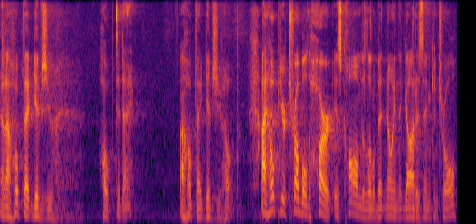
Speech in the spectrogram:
And I hope that gives you hope today. I hope that gives you hope. I hope your troubled heart is calmed a little bit knowing that God is in control.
